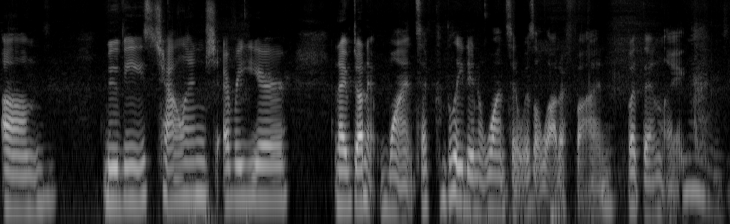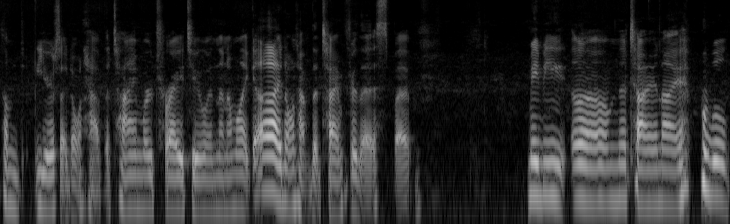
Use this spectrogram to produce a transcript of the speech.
um, movies challenge every year, and I've done it once. I've completed it once, and it was a lot of fun. But then like Mm. some years I don't have the time or try to, and then I'm like, oh, I don't have the time for this, but. Maybe um, Natalia and I will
